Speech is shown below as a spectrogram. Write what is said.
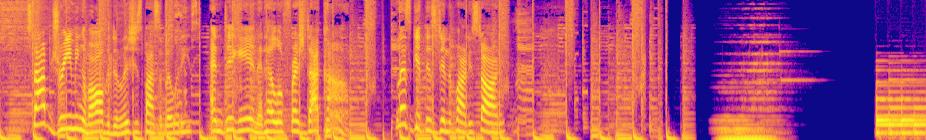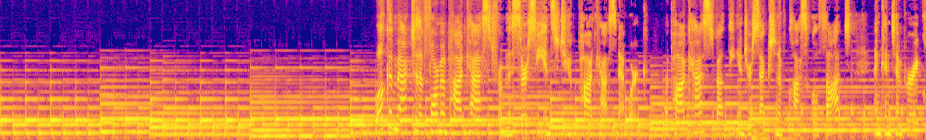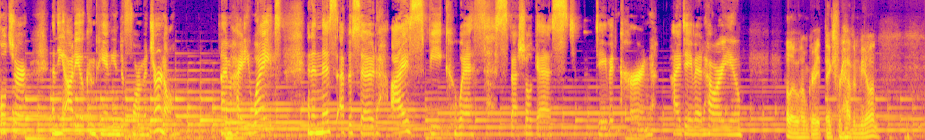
Stop dreaming of all the delicious possibilities and dig in at HelloFresh.com. Let's get this dinner party started. Welcome back to the Forma podcast from the CiRCE Institute Podcast Network, a podcast about the intersection of classical thought and contemporary culture and the audio companion to Forma Journal. I'm Heidi White, and in this episode, I speak with special guest David Kern. Hi, David. How are you? Hello, I'm great. Thanks for having me on.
